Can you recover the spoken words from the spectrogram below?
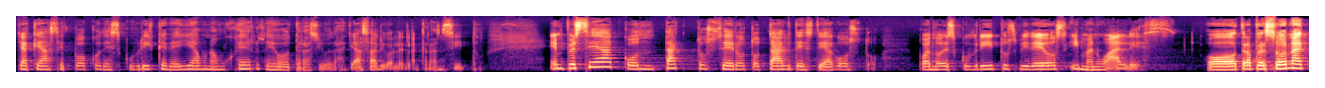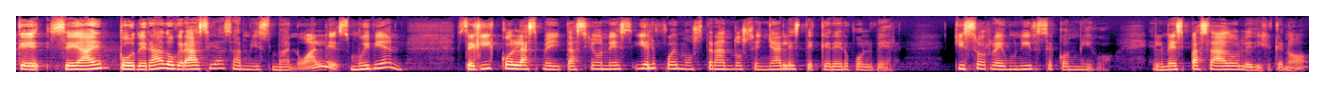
ya que hace poco descubrí que veía a una mujer de otra ciudad. Ya salió el lacrancito. Empecé a contacto cero total desde agosto cuando descubrí tus videos y manuales. Otra persona que se ha empoderado gracias a mis manuales. Muy bien. Seguí con las meditaciones y él fue mostrando señales de querer volver. Quiso reunirse conmigo. El mes pasado le dije que no.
